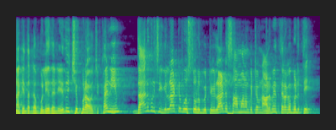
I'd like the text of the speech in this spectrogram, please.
నాకు ఇంత డబ్బు లేదండి ఏదో చెప్పు రావచ్చు. కానీ దాని గురించి ఇలాంటి వస్తువులు పెట్టి ఇలాంటి సామానం పెట్టి వాళ్ళ మీద తిరగబడితే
